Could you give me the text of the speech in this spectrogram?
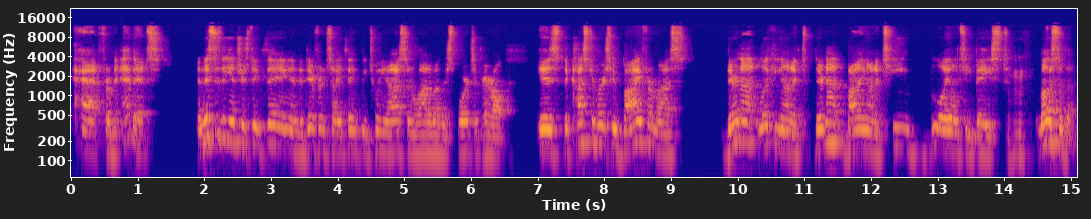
hat from Ebbets. And this is the interesting thing, and the difference I think between us and a lot of other sports apparel is the customers who buy from us, they're not looking on a, they're not buying on a team loyalty based, mm-hmm. most of them.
